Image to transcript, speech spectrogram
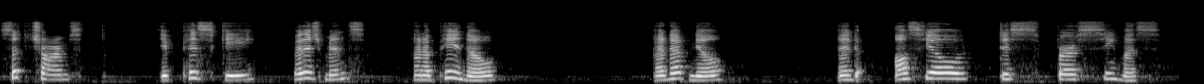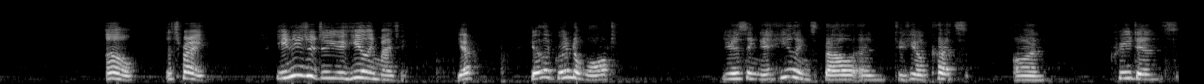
such charms, episkey, banishments, and anapino, anapneo, and osseo dispersimus. Oh, that's right. You need to do your healing magic. Yep. You're the Grindelwald. Using a healing spell and to heal cuts on Credence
